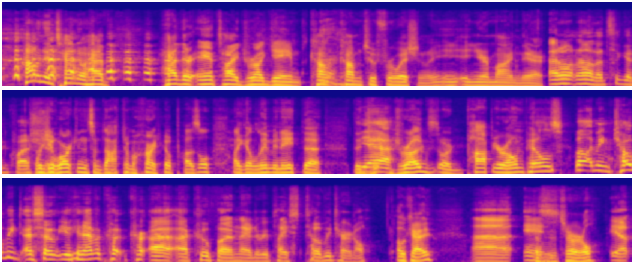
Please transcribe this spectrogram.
How would Nintendo have had their anti-drug game come come to fruition in, in your mind? There, I don't know. That's a good question. would you work in some Dr. Mario puzzle, like eliminate the the dr- drugs or pop your own pills? Well, I mean, Toby. Uh, so you could have a, uh, a Koopa in there to replace Toby Turtle. Okay, Uh, and this is a turtle. yep,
